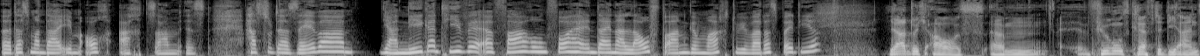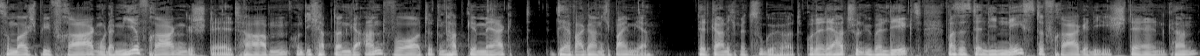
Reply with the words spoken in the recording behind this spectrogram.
äh, dass man da eben auch achtsam ist. Hast du da selber ja negative Erfahrung vorher in deiner Laufbahn gemacht? Wie war das bei dir? Ja, durchaus. Ähm, Führungskräfte, die einen zum Beispiel Fragen oder mir Fragen gestellt haben und ich habe dann geantwortet und habe gemerkt, der war gar nicht bei mir. Der hat gar nicht mehr zugehört. Oder der hat schon überlegt, was ist denn die nächste Frage, die ich stellen kann.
